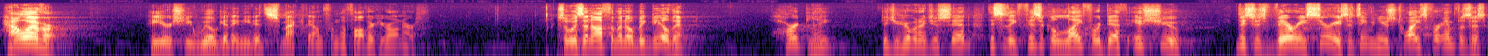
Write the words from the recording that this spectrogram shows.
However, he or she will get a needed smackdown from the Father here on earth. So is anathema no big deal then? Hardly. Did you hear what I just said? This is a physical life or death issue. This is very serious. It's even used twice for emphasis.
